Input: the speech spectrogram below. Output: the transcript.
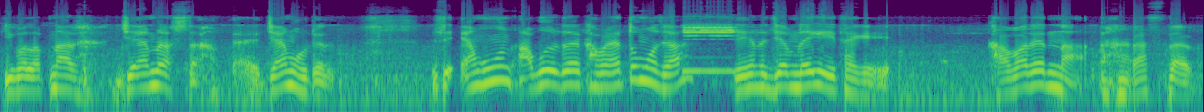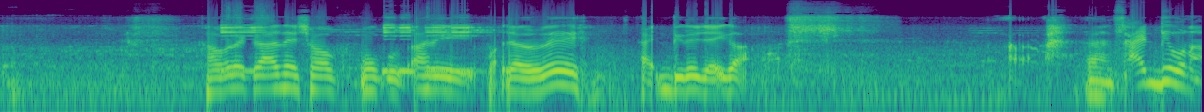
কি বল আপনার, জ্যাম রাস্তা জ্যাম হোটেল। যে এমন আবুল হোটেলের খাবার এত মজা যেখানে জ্যাম লেগেই থাকে। খাবারের না, রাস্তার। খাবারের কারণে সব মুকুল, আরে, বাজার রে, সাইড দিলে জায়গা। হ্যাঁ সাইড দিব না।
